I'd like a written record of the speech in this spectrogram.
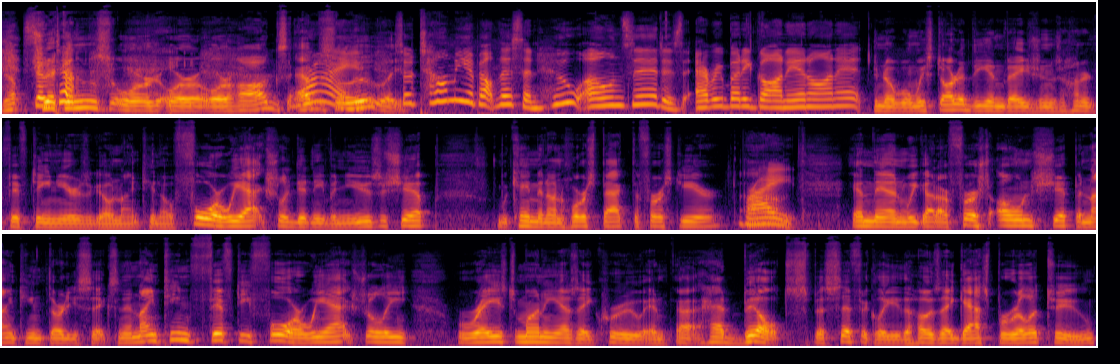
Yep, so chickens or, or, or hogs, right. absolutely. So tell me about this and who owns it? Has everybody gone in on it? You know, when we started the invasions 115 years ago, 1904, we actually didn't even use a ship We came in on horseback the first year. Um, Right. and then we got our first owned ship in 1936. And in 1954, we actually raised money as a crew and uh, had built specifically the Jose Gasparilla II,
